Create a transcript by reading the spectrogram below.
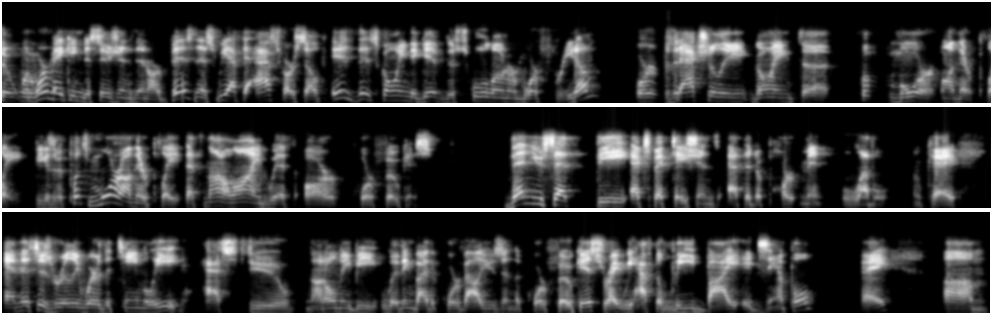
So when we're making decisions in our business, we have to ask ourselves, is this going to give the school owner more freedom or is it actually going to put more on their plate? Because if it puts more on their plate, that's not aligned with our core focus. Then you set the expectations at the department level. Okay. And this is really where the team lead has to not only be living by the core values and the core focus, right? We have to lead by example. Okay. Um,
